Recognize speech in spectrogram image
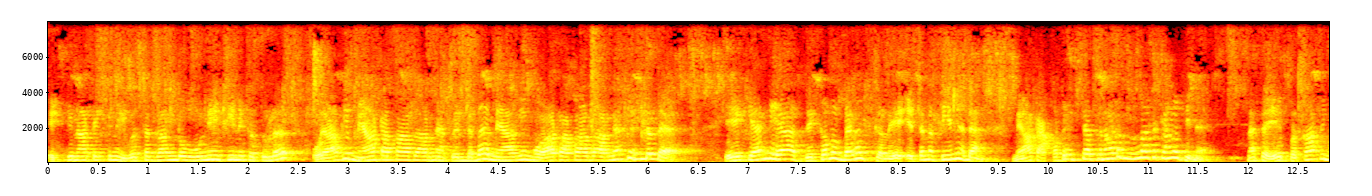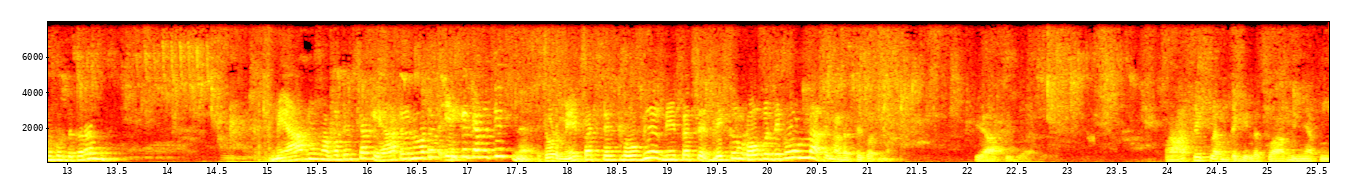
එක්කෙනාට එක්කෙනා ඉවස ගන්න ඕනේ කියන එක තුල ඔයාගේ මෙයාට අසාධාරණයක් වෙන්න බෑ. මෙයාගෙන් ඔයාට අසාධාරණයක් වෙන්න බෑ. ඒ කියන්නේ එයා දෙකම බැලන්ස් කරන. එතන තියෙන්නේ දැන් මෙයාට අකටුච්චක් වෙනකොට මට කැමති නෑ. නැත්නම් ඒ ප්‍රකාශය මොකද කරන්නේ? මෙයාගෙන් අකටුච්චක් එයාට වෙනකොට ඒක කැමතිත් නෑ. ඒතකොට මේ පැත්තේ ලෝභය මේ පැත්තේ දෙකම ලෝභ දෙකම උන්නාට නඩත්තු කරනවා. එයා කිව්වා. රාතෙක් ළඟට ගිහලා ස්වාමීන් අපි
